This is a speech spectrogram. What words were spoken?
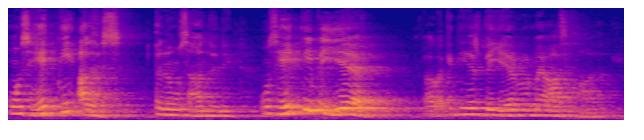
Ons het nie alles in ons hande nie. Ons het nie beheer. Wel ek het nie eers beheer oor my asemhaling nie.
